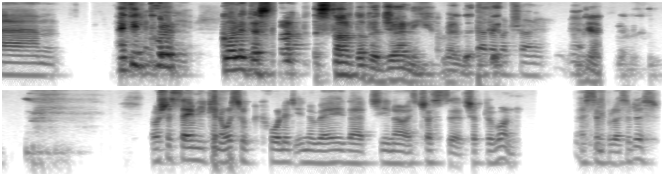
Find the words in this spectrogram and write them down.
um, I think call it see call it a start a start of a journey. start of a journey. Yeah. Yeah. I was just saying you can also call it in a way that you know it's just uh, chapter one, as simple as it is.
